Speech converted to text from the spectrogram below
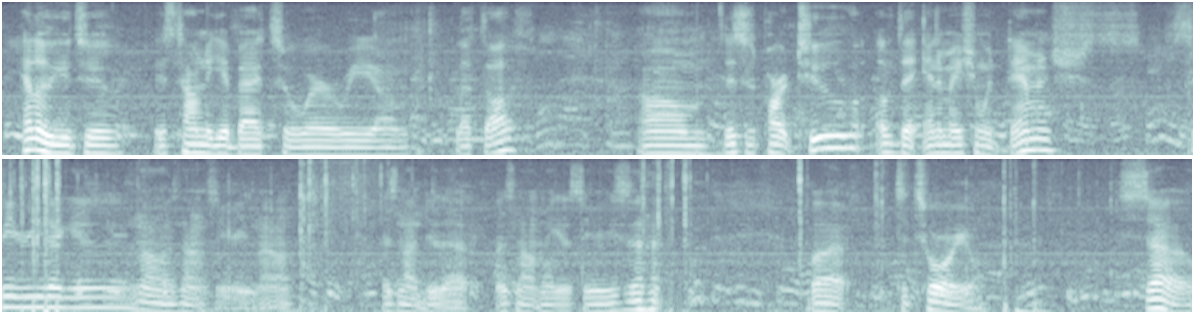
Hello YouTube, it's time to get back to where we um, left off. Um, this is part 2 of the animation with damage series I guess. No, it's not a series, no. Let's not do that. Let's not make it a series. but, tutorial. So,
